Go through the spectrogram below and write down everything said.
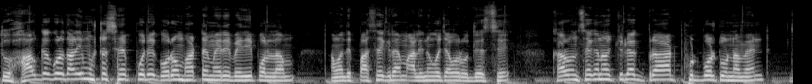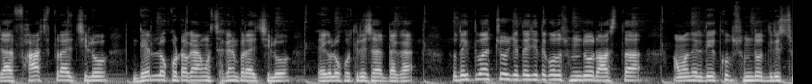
তো হালকা করে দাড়ি মুছটা সেভ করে গরম ভাতটা মেরে বেরিয়ে পড়লাম আমাদের পাশের গ্রাম আলিনগর যাওয়ার উদ্দেশ্যে। কারণ সেখানে হচ্ছিল এক বিরাট ফুটবল টুর্নামেন্ট যার ফার্স্ট প্রাইজ ছিল দেড় লক্ষ টাকা এবং সেকেন্ড প্রাইজ ছিল এক লক্ষ তিরিশ হাজার টাকা। তো দেখতে পাচ্ছ যেতে যেতে কত সুন্দর রাস্তা, আমাদের দিকে খুব সুন্দর দৃশ্য।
